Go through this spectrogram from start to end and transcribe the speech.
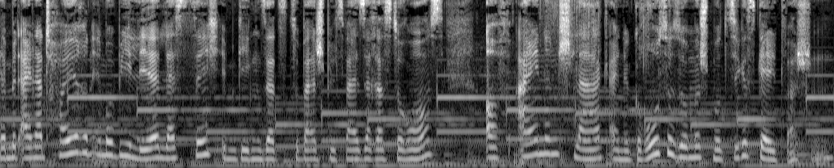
Denn mit einer teuren Immobilie lässt sich, im Gegensatz zu beispielsweise Restaurants, auf einen Schlag eine große Summe schmutziges Geld waschen.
